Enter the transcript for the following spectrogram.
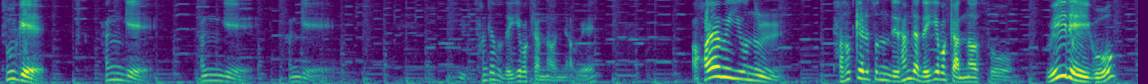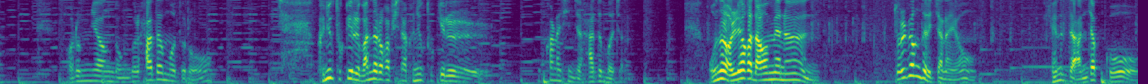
두 개, 한 개, 한 개, 한 개. 상자도 네 개밖에 안 나왔냐, 왜? 아, 화염의 기운을 다섯 개를 썼는데 상자 네 개밖에 안 나왔어. 왜 이래, 이거? 얼음령 동굴 하드 모드로. 자, 근육 토끼를 만나러 갑시다, 근육 토끼를. 혹하는 신전 하드 버전. 오늘 얼려가 나오면은, 쫄병들 있잖아요. 걔네들 안 잡고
